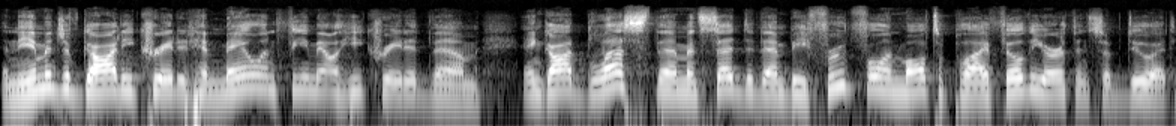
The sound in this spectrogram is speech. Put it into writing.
In the image of God, he created him. Male and female, he created them. And God blessed them and said to them, Be fruitful and multiply, fill the earth and subdue it.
